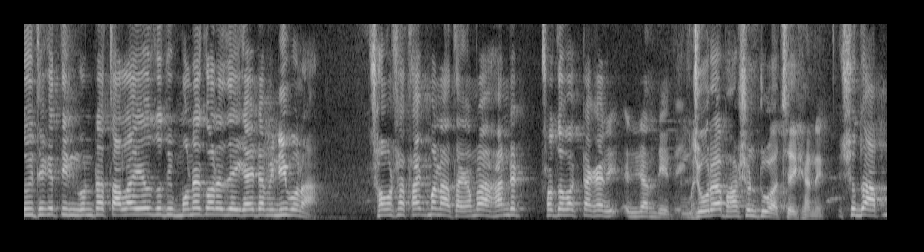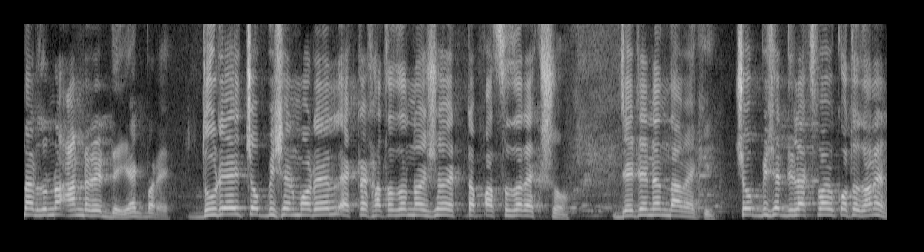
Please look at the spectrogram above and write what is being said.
দুই থেকে তিন ঘণ্টা চালাইও যদি মনে করে যে এই গাড়িটা আমি নিব না সমস্যা থাকবে না থাক আমরা হান্ড্রেড শতভাগ টাকা রিটার্ন দিয়ে দিই। জোড়া ভার্সন টু আছে এখানে। শুধু আপনার জন্য আন্ডার রেট দেই একবারে। দূরে চব্বিশের মডেল একটা সাত হাজার নয়শো একটা পাঁচ হাজার একশো। যেটা নেন দাম একই। চব্বিশের ডিলাক্স পাবে কত জানেন?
